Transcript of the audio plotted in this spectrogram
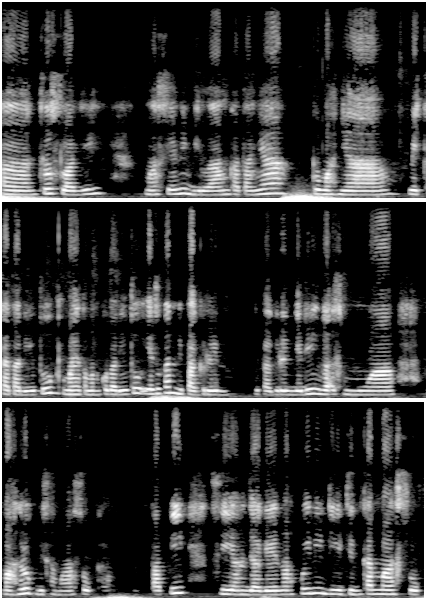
Uh, terus lagi Mas ini bilang katanya rumahnya Mika tadi itu rumahnya temanku tadi itu itu kan dipagerin dipagerin jadi nggak semua makhluk bisa masuk kan. Tapi si yang jagain aku ini diizinkan masuk.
